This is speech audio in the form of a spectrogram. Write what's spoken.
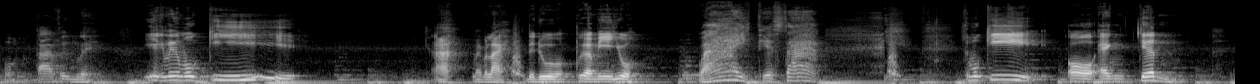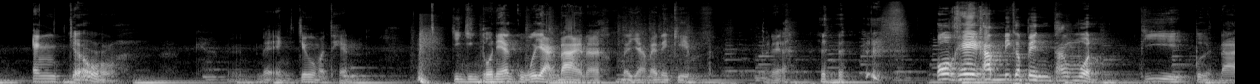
โอ้ตาซึมเลยอยกเลืองโมกี้อะ ไม่เป็นไร เดี๋ยวดูเผื่อมีอยู่ ว้าย เทสซาสโมกี้โอแองเจิลแองเจิลได้แองเจิลมาแทน จริง ๆ ตัวเนี้ยกูก็อยากได้นะ แต่อยากได้ในเกมตัวเนี้ยโอเคครับนี่ก็เป็นทั้งหมด ที่เปิดได้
